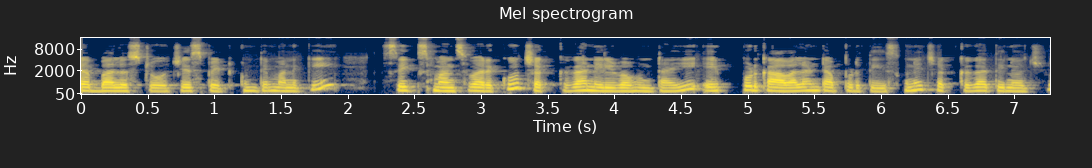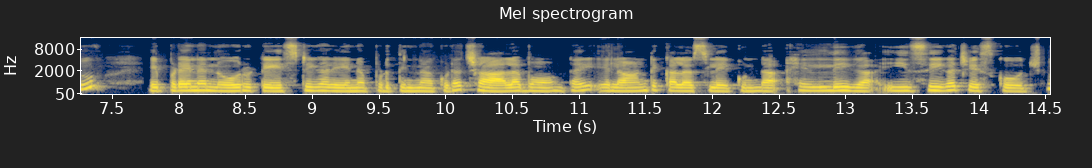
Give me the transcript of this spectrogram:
డబ్బాలో స్టోర్ చేసి పెట్టుకుంటే మనకి సిక్స్ మంత్స్ వరకు చక్కగా నిల్వ ఉంటాయి. ఎప్పుడు కావాలంటే అప్పుడు తీసుకుని చక్కగా తినొచ్చు. ఎప్పుడైనా నోరు టేస్టీగా లేనప్పుడు తిన్నా కూడా చాలా బాగుంటాయి. ఎలాంటి కలర్స్ లేకుండా హెల్దీగా ఈజీగా చేసుకోవచ్చు.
